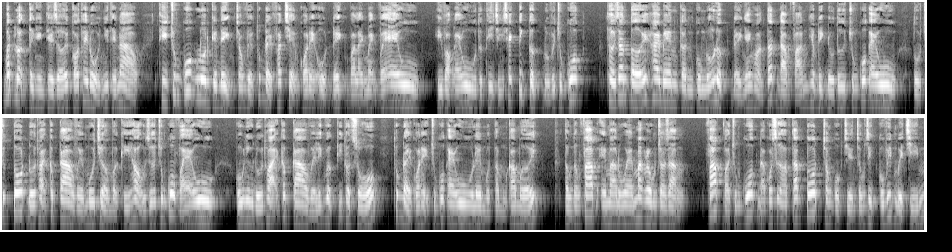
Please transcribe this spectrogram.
bất luận tình hình thế giới có thay đổi như thế nào thì Trung Quốc luôn kiên định trong việc thúc đẩy phát triển quan hệ ổn định và lành mạnh với EU, hy vọng EU thực thi chính sách tích cực đối với Trung Quốc. Thời gian tới, hai bên cần cùng nỗ lực đẩy nhanh hoàn tất đàm phán hiệp định đầu tư Trung Quốc EU, tổ chức tốt đối thoại cấp cao về môi trường và khí hậu giữa Trung Quốc và EU, cũng như đối thoại cấp cao về lĩnh vực kỹ thuật số, thúc đẩy quan hệ Trung Quốc EU lên một tầm cao mới. Tổng thống Pháp Emmanuel Macron cho rằng Pháp và Trung Quốc đã có sự hợp tác tốt trong cuộc chiến chống dịch COVID-19.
